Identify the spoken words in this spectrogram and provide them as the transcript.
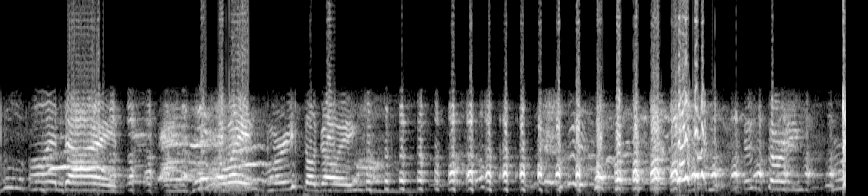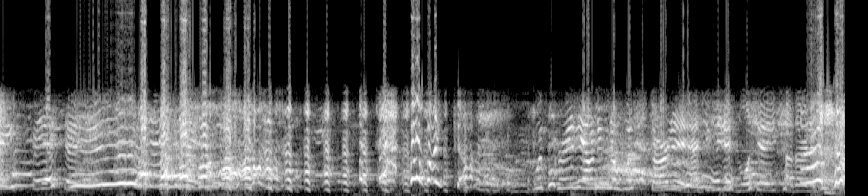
Oh, I died. oh wait, Marie's still going. it's starting. Murray, finish oh my god. What's crazy? I don't even know what started. I think we just looked at each other.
